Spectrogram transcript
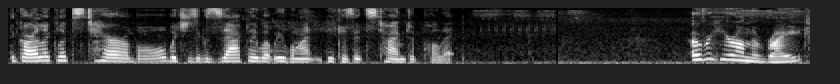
The garlic looks terrible, which is exactly what we want because it's time to pull it. Over here on the right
